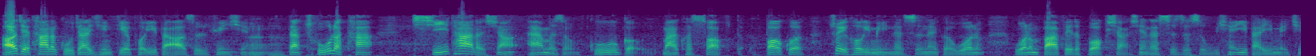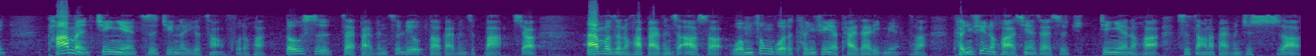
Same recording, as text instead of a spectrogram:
而且它的股价已经跌破一百二十日均线，嗯嗯。但除了它，其他的像 Amazon、Google、Microsoft，包括最后一名的是那个沃伦沃伦巴菲特的 Berkshire，现在市值是五千一百亿美金，他们今年至今的一个涨幅的话，都是在百分之六到百分之八，像。Amazon 的话百分之二十二，我们中国的腾讯也排在里面，是吧？腾讯的话现在是今年的话是涨了百分之十二，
